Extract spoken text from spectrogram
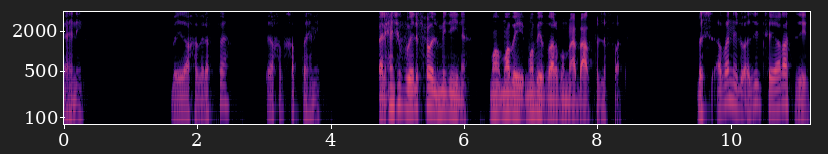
هني. بياخذ لفة بياخذ خطه هني. فالحين شوفوا يلف حول المدينة. ما ما بي ما بيتضاربوا مع بعض في اللفات. بس اظني لو أزيد سيارات زين.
